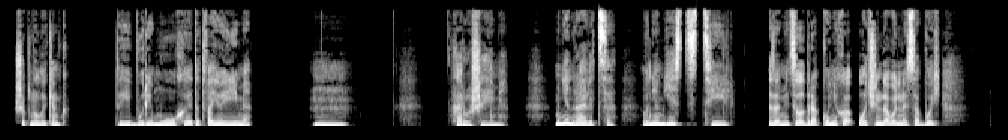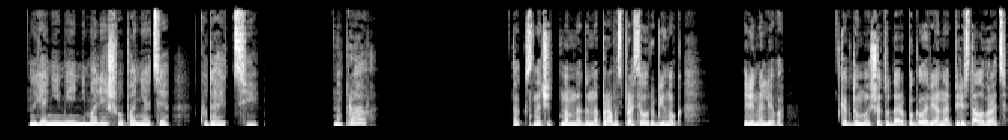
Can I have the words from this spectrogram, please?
— шепнул Икинг. «Ты Буремуха, это твое имя». «М -м, хорошее имя. Мне нравится, в нем есть стиль», — заметила дракониха, очень довольная собой. «Но я не имею ни малейшего понятия, куда идти. Направо?» «Так, значит, нам надо направо?» — спросил Рубинок. «Или налево?» Как думаешь, от удара по голове она перестала врать?»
